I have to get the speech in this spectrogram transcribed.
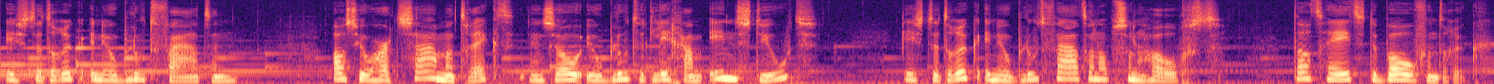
is de druk in uw bloedvaten. Als uw hart samentrekt en zo uw bloed het lichaam instuwt, is de druk in uw bloedvaten op zijn hoogst. Dat heet de bovendruk.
